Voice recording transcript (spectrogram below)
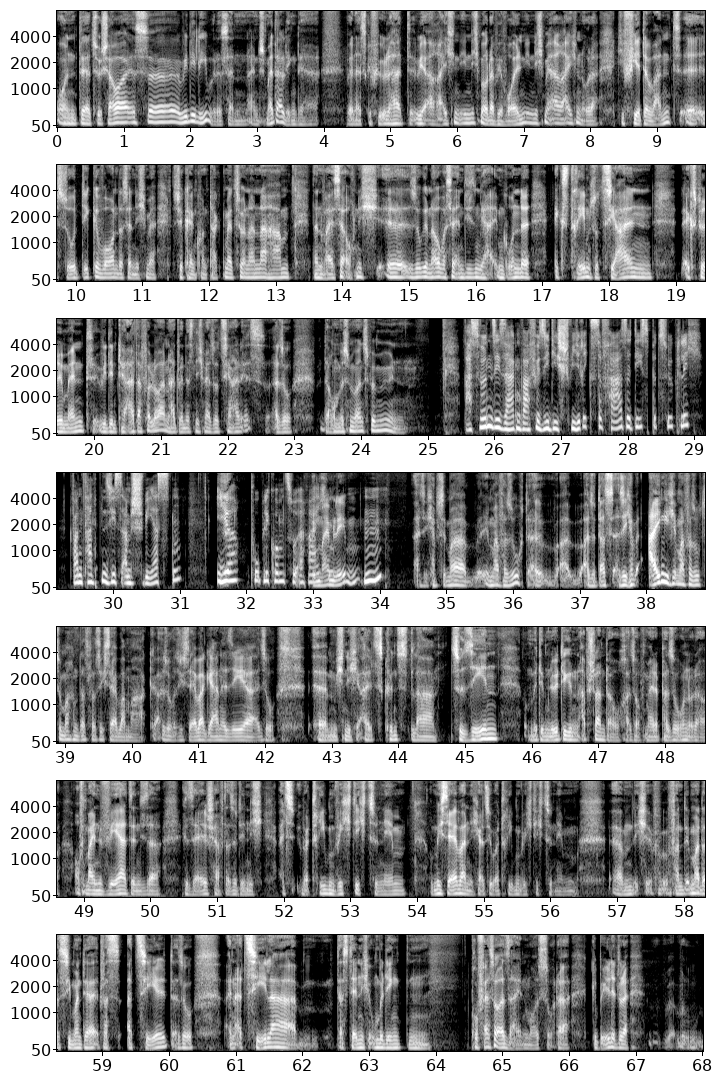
Und der Zuschauer ist äh, wie die Liebe. Das ist ein, ein Schmetterling, der, wenn er das Gefühl hat, wir erreichen ihn nicht mehr oder wir wollen ihn nicht mehr erreichen oder die vierte Wand äh, ist so dick geworden, dass er nicht mehr, dass wir keinen Kontakt mehr zueinander haben, dann weiß er auch nicht äh, so genau, was er in diesem ja im Grunde extrem sozialen Experiment wie dem Theater verloren hat, wenn es nicht mehr sozial ist. Also darum müssen wir uns bemühen. Was würden Sie sagen, war für Sie die schwierigste Phase diesbezüglich? Wann fanden Sie es am schwersten, Ihr Publikum zu erreichen? In meinem Leben? Also ich habe es immer immer versucht. äh, Also das, also ich habe eigentlich immer versucht zu machen, das, was ich selber mag, also was ich selber gerne sehe. Also äh, mich nicht als Künstler zu sehen und mit dem nötigen Abstand auch, also auf meine Person oder auf meinen Wert in dieser Gesellschaft, also den nicht als übertrieben wichtig zu nehmen und mich selber nicht als übertrieben wichtig zu nehmen. Ähm, ich fand immer, dass jemand, der etwas erzählt, also ein Erzähler, dass der nicht unbedingt ein Professor sein muss oder gebildet oder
